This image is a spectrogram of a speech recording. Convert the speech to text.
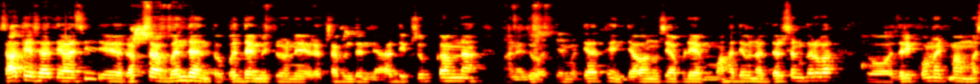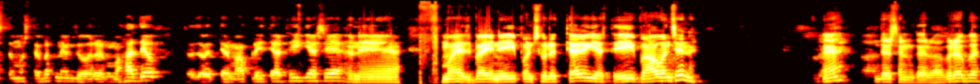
સાથે સાથે આ છે રક્ષાબંધન. તો બધા મિત્રોને રક્ષાબંધનની હાર્દિક શુભકામના. અને જો અત્યારમાં તૈયાર થઈને જવાનું છે આપણે મહાદેવના દર્શન કરવા, તો દરેક કોમેન્ટમાં મસ્ત મસ્ત લખી નાખજો, હર મહાદેવ. તો જો અત્યારમાં આપણે તૈયાર થઈ ગયા છે અને મહેશભાઈ ને એ પણ સુરતથી આવી ગયા છે. એ પણ આવન છે ને? હે? દર્શન કરવા બરાબર?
